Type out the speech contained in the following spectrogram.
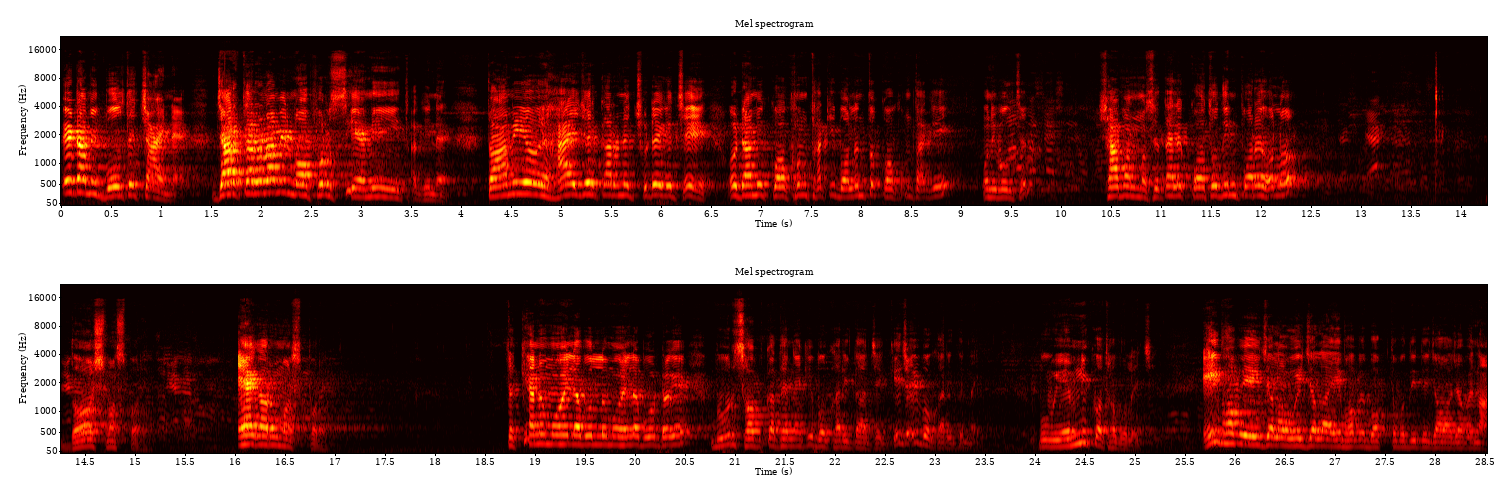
এটা আমি বলতে চাই না। যার কারণে আমি নফল সেমই থাকি না। তো আমি ওই হাইজের কারণে ছুটে গেছে, ওটা আমি কখন থাকি বলেন তো, কখন থাকি? উনি বলছেন শ্রাবণ মাসে। তাহলে কতদিন পরে হলো? দশ মাস পরে। এগারো মাস পরে। তো কেন মহিলা বলল, মহিলা বৈঠকে বুবুর সব কথায় নাকি বোখারিতে আছে, কিছুই বোখারিতে নাই। বুবু এমনি কথা বলেছে। এইভাবে এই জ্বালা, ওই জ্বালা এইভাবে বক্তব্য দিতে যাওয়া যাবে না,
